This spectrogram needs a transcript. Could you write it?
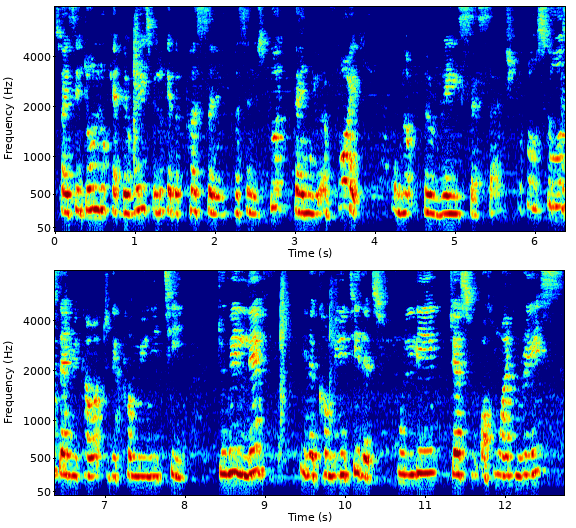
So I say don't look at the race but look at the person. If the person is good then you avoid but not the race as such. From schools then we come up to the community. Do we live in a community that's fully just of one race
